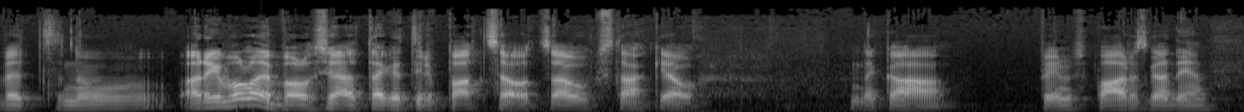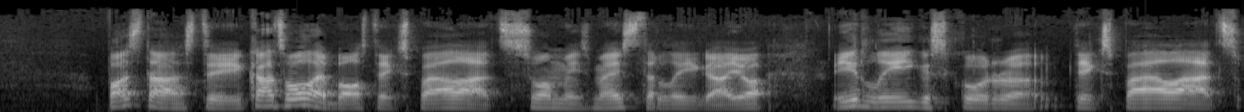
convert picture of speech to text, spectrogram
bet nu, arī volejbols jā, tagad ir pacelts augstāk jau nekā pirms pāris gadiem. Pastāstīja, kāds volejbols tiek spēlēts Somijas meistarlīgā, jo ir līgas, kur uh, tiek spēlēts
